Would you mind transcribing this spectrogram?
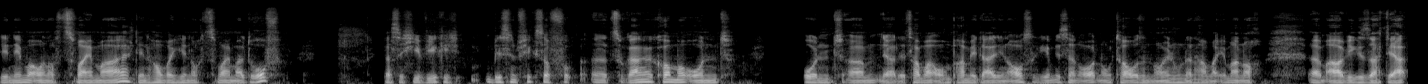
Den nehmen wir auch noch zweimal. Den hauen wir hier noch zweimal drauf. Dass ich hier wirklich ein bisschen fixer äh, zugange komme und und ähm, ja, jetzt haben wir auch ein paar Medaillen ausgegeben, ist ja in Ordnung, 1900 haben wir immer noch. Ähm, aber wie gesagt, der hat,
